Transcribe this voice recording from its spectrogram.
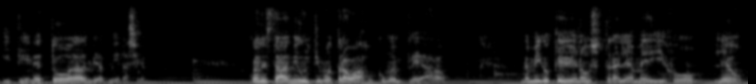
y tiene toda mi admiración. Cuando estaba en mi último trabajo como empleado, un amigo que vive en Australia me dijo, Leo,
